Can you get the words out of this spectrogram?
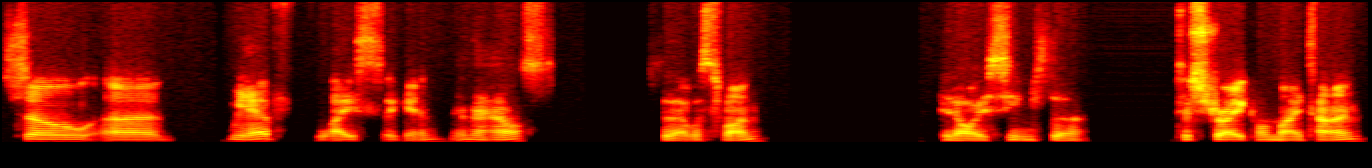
so uh, we have lice again in the house, so that was fun. It always seems to to strike on my time.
